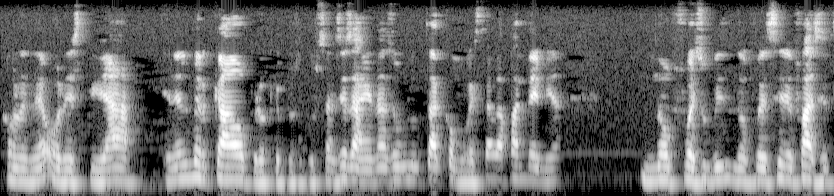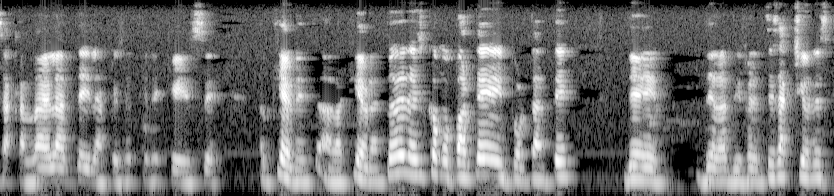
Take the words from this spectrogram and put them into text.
con honestidad en el mercado, pero que por circunstancias ajenas a su voluntad, como esta la pandemia, no fue, no fue fácil sacarla adelante y la empresa tiene que irse al quiebre, a la quiebra. Entonces es como parte importante de, de las diferentes acciones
